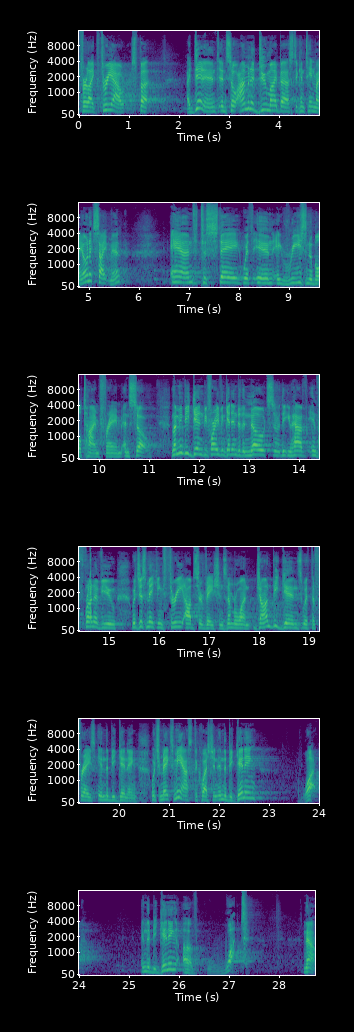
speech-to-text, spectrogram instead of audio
for like three hours, but I didn't. And so I'm going to do my best to contain my own excitement and to stay within a reasonable time frame. And so, let me begin before I even get into the notes that you have in front of you with just making three observations. Number one, John begins with the phrase in the beginning, which makes me ask the question in the beginning, what? In the beginning of what? Now,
